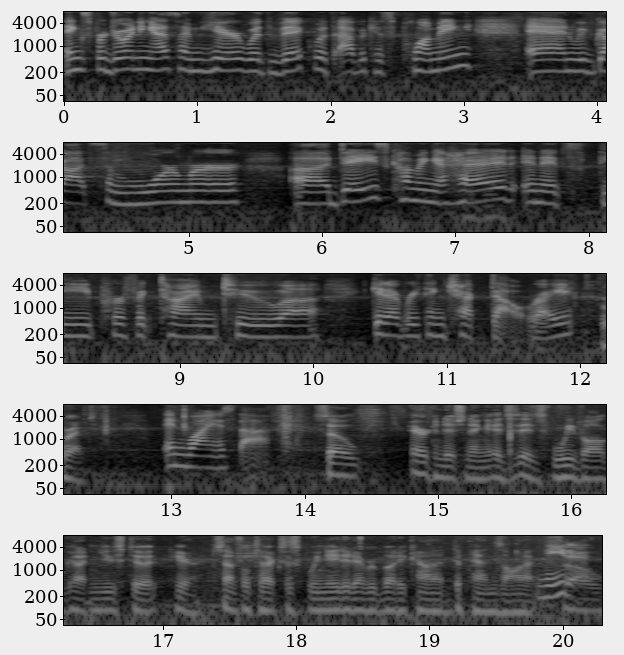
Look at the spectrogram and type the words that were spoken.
Thanks for joining us. I'm here with Vic with Abacus Plumbing, and we've got some warmer uh, days coming ahead, and it's the perfect time to uh, get everything checked out, right? Correct. And why is that? So air conditioning, it's, it's we've all gotten used to it here. In Central Texas, we need it. Everybody kind of depends on it. Need so it.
